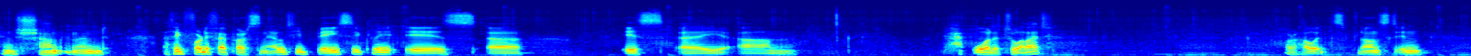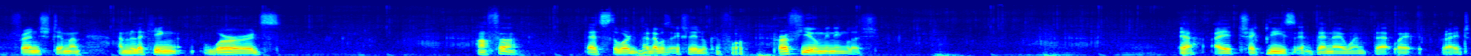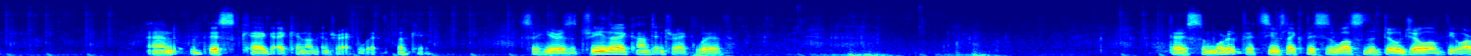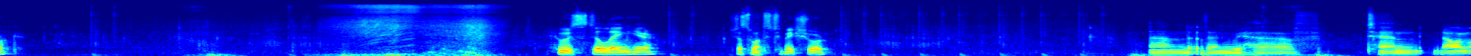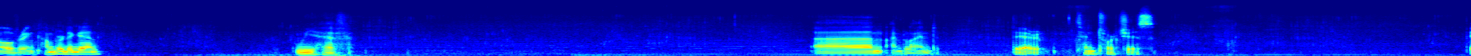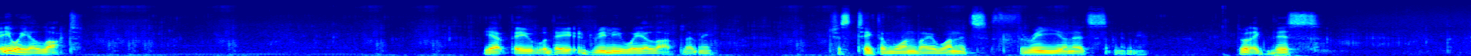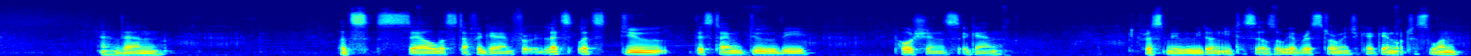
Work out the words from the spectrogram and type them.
Enchantment. I think Fortify Personality basically is uh, is a um, water toilet, or how it's pronounced in French. Damn, I'm, I'm looking words. Parfum. That's the word that I was actually looking for. Perfume in English. Yeah, I checked these and then I went that way, right? And this keg I cannot interact with. Okay. So here is a tree that I can't interact with. There's some more. It seems like this was the dojo of the orc. Who is still laying here. Just wanted to make sure. And then we have 10. Now I'm over encumbered again. We have. Um, I'm blind. There are 10 torches. They weigh a lot. Yeah, they they really weigh a lot. Let me just take them one by one. It's three units. Do it like this, and then let's sell the stuff again. For let's let's do this time do the potions again. First, maybe we don't need to sell. So we have restore magic again, which is one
